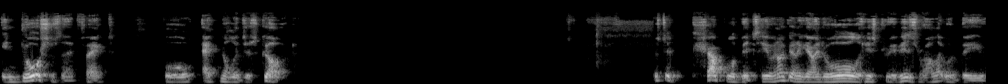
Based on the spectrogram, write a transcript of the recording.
endorses that fact or acknowledges God. Just a couple of bits here. We're not going to go into all the history of Israel. That would be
